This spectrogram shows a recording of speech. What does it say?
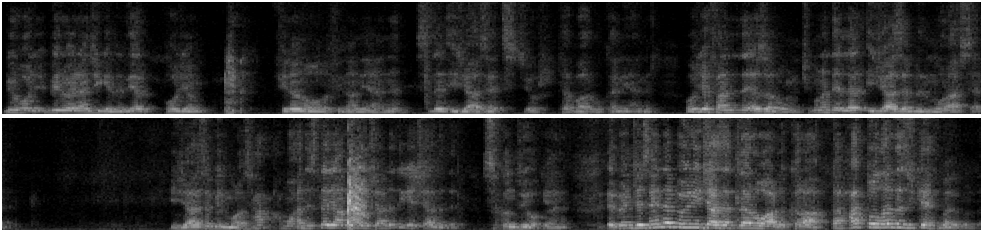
bir hoca, bir öğrenci gelir diğer hocam filan oğlu filan yani sizden icazet istiyor tebarrukan yani. Hoca efendi de yazar onun için. Buna derler icaze bil murasele. İcaze bil murasele. Ha, muhaddisler yanında geçerli de geçerlidir. Sıkıntı yok yani. İbn Cezey'in de böyle icazetleri vardı kıraatta. Hatta onları da zikretmedi burada.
